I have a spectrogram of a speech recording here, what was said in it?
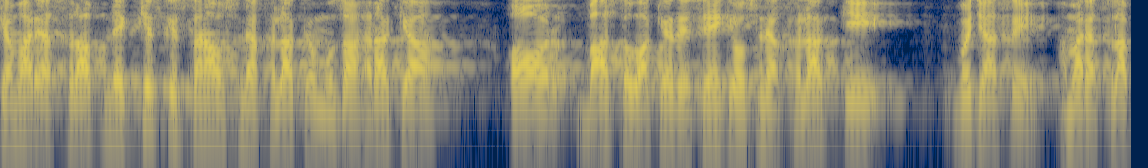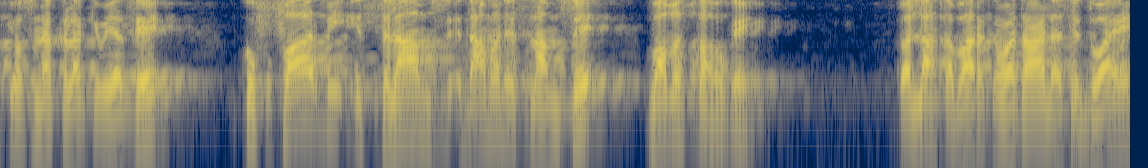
कि हमारे असलाफ ने किस किस तरह उसने अखलाक का मुजाहरा किया और बाज तो वाक़ ऐसे हैं कि उसने अखलाक की वजह से, हमारे असलाफ के उसने अखलाक की वजह से कुफ़ार भी इस्लाम से, दामन इस्लाम से वाबस्ता हो गए। तो अल्लाह तबारक व से दुआए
